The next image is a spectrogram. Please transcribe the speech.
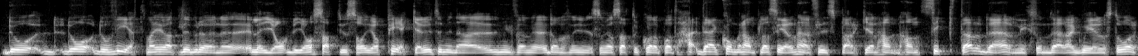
Då, då, då vet man ju att De Bruyne, eller jag, jag satt ju så, jag pekade ju till mina, min familj, de som jag satt och kollade på att där kommer han placera den här frisparken. Han, han siktar där liksom, där Agüero står.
